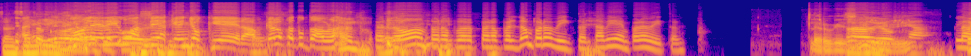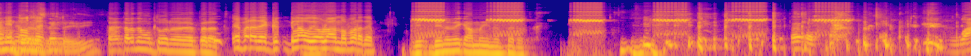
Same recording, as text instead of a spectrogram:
Yo le digo así a quien yo quiera. ¿Qué es lo que tú estás hablando? Perdón, pero, pero, pero perdón, pero Víctor, está bien, pero Víctor. Claro que sí, Claro. Lady. Claro. Entonces-. Está entrando en un túnel, espérate. Espérate, Claudio hablando, espérate. Vi- Viene de camino, pero. Wow.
